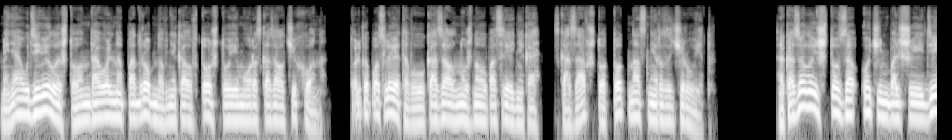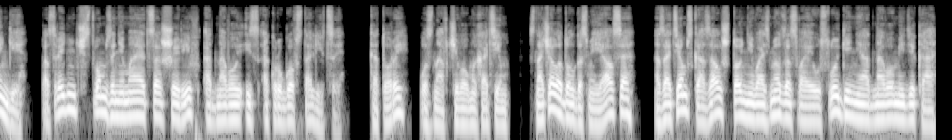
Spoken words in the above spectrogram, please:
Меня удивило, что он довольно подробно вникал в то, что ему рассказал Чихон. Только после этого указал нужного посредника, сказав, что тот нас не разочарует. Оказалось, что за очень большие деньги посредничеством занимается шериф одного из округов столицы, который, узнав, чего мы хотим, сначала долго смеялся, а затем сказал, что не возьмет за свои услуги ни одного медика,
